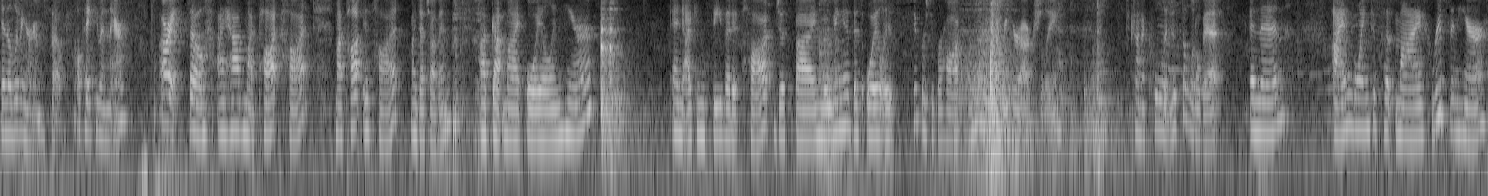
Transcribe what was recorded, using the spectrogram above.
in the living room. So I'll take you in there. All right, so I have my pot hot. My pot is hot, my Dutch oven. I've got my oil in here and I can see that it's hot just by moving it. This oil is super, super hot. So I'm gonna move over here actually to kind of cool it just a little bit. And then I am going to put my ribs in here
